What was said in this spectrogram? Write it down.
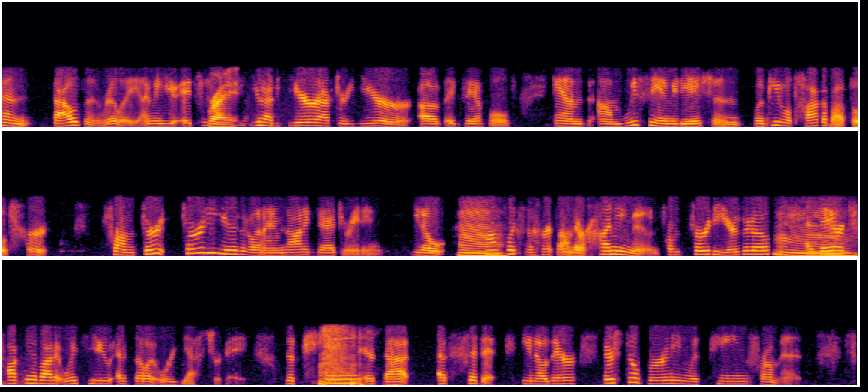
ten thousand really. I mean, you, it's just, Right. you have year after year of examples, and um, we see in mediation when people talk about those hurts from 30, 30 years ago, and I am not exaggerating. You know, Hmm. conflicts and hurts on their honeymoon from 30 years ago, and they are Mm. talking about it with you as though it were yesterday. The pain is that acidic. You know, they're they're still burning with pain from it.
